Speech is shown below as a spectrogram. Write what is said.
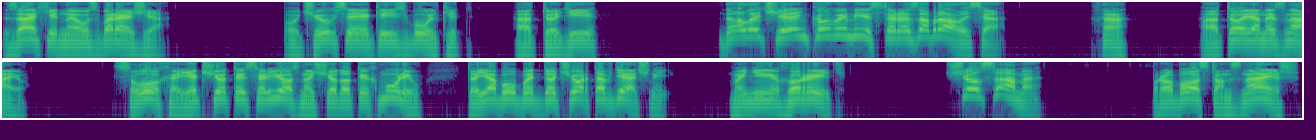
західне узбережжя. Почувся якийсь булькіт, а тоді. Далеченько ви, містере, забралися. Ха, а то я не знаю. Слухай, якщо ти серйозно щодо тих мулів, то я був би до чорта вдячний. Мені горить. Що саме? Про Бостон знаєш?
